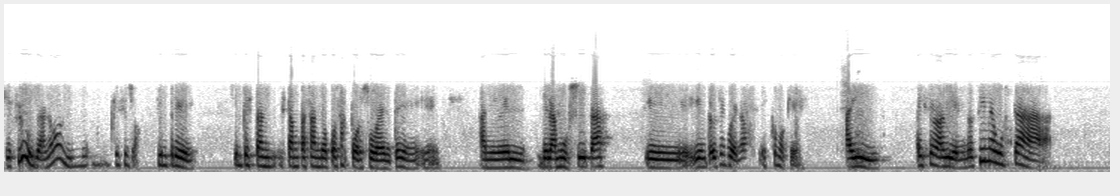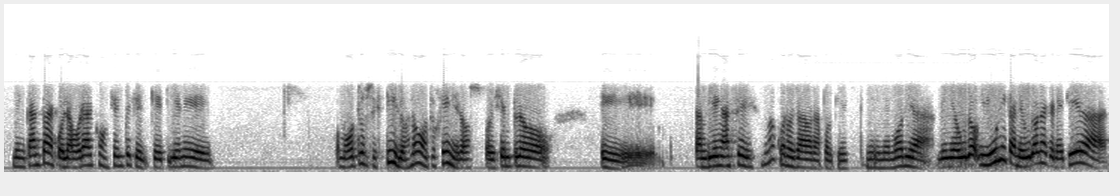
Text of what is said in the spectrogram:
que fluya, ¿no? Qué sé yo. Siempre siempre están están pasando cosas por suerte eh, a nivel de la música eh, y entonces bueno es como que ahí ahí se va viendo. Sí me gusta me encanta colaborar con gente que, que tiene como otros estilos, ¿no? Otros géneros. Por ejemplo, eh, también hace, no me acuerdo ya ahora porque mi memoria, mi neuro, mi única neurona que me queda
